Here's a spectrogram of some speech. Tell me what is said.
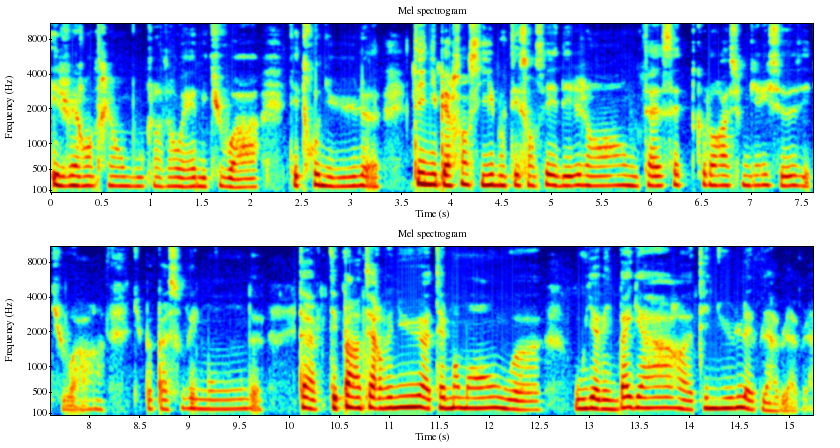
Et je vais rentrer en boucle en disant ouais, mais tu vois, t'es trop nul, t'es une hypersensible, ou t'es censé aider les gens, ou t'as cette coloration guérisseuse, et tu vois, tu peux pas sauver le monde, t'es pas intervenu à tel moment où, euh, où il y avait une bagarre, t'es nul, et blablabla.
